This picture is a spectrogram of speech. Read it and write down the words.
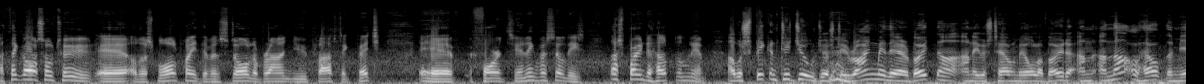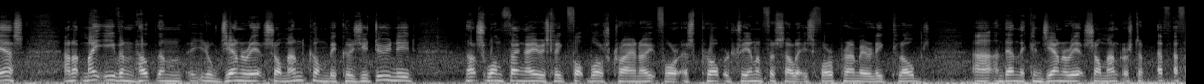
I think also too, uh, on a small point, they've installed a brand new plastic pitch uh, for training facilities. That's bound to help them, Liam. I was speaking to Joe just he rang me there about that, and he was telling me all about it, and, and that'll help them, yes, and it might even help them, you know, generate some income because you do need. That's one thing Irish League football's crying out for is proper training facilities for Premier League clubs. Uh, and then they can generate some interest. If, if,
